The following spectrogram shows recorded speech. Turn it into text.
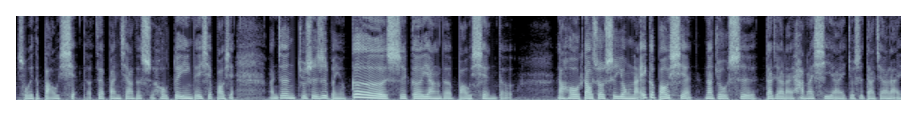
所谓的保险的，在搬家的时候对应的一些保险，反正就是日本有各式各样的保险的。然后到时候是用哪一个保险，那就是大家来哈纳西埃，就是大家来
